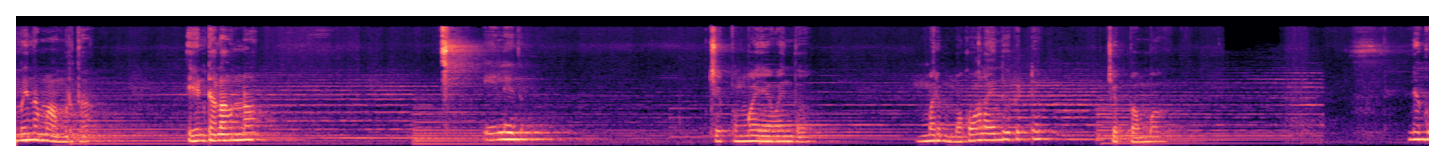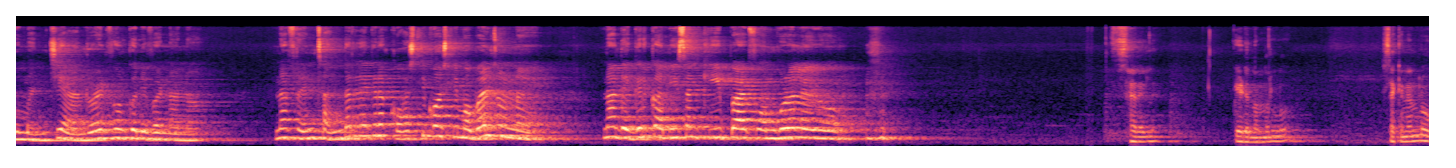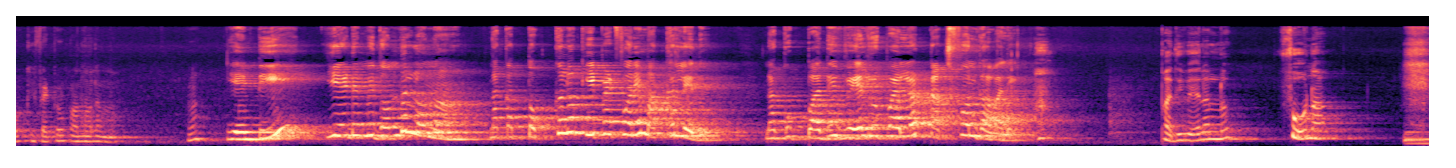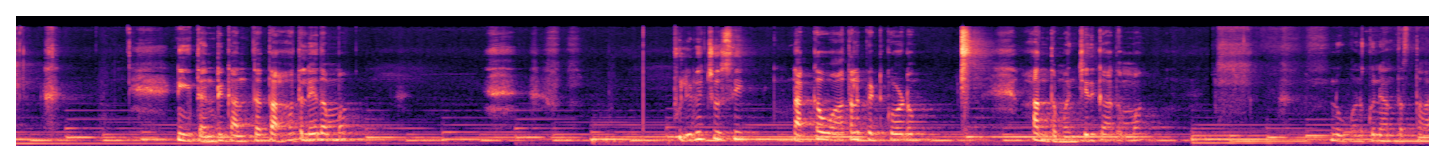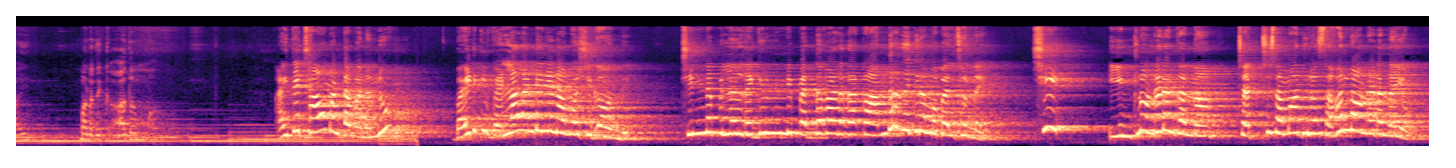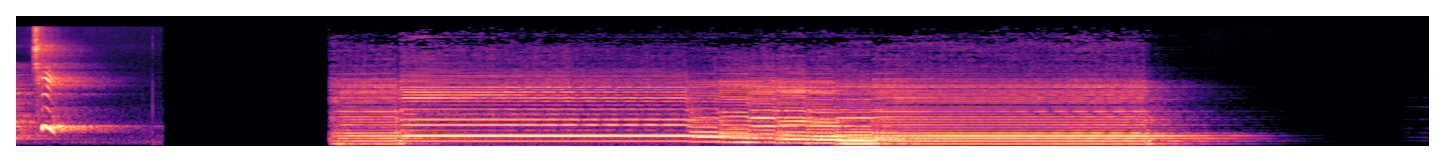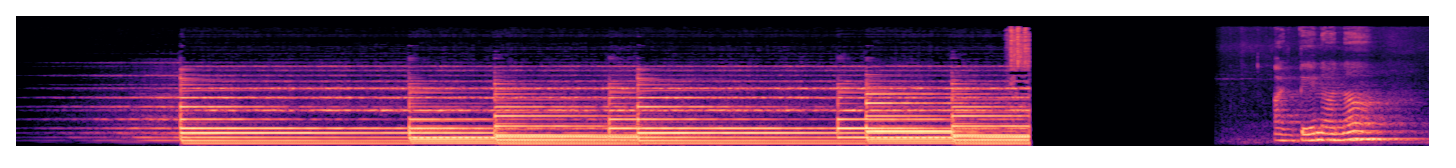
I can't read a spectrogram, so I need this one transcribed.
ఏమైందమ్మా అమృత? ఏంటి అలా ఉన్నావు? ఏం లేదు. చెప్పమ్మా ఏమైందో? మరి ముఖం అలా ఎందుకు పెట్టావు? చెప్పమ్మా. నాకు మంచి ఆండ్రాయిడ్ ఫోన్ కొనివ్వండి నాన్న. నా ఫ్రెండ్స్ అందరి దగ్గర కాస్ట్లీ కాస్ట్లీ మొబైల్స్ ఉన్నాయి. నా దగ్గర కనీసం కీప్యాడ్ ఫోన్ కూడా లేదు. సరేలే. ఏడు వందల్లో సెకండ్ హ్యాండ్లో ఒక ఫెట్ పొందాలమ్మా ఏంటి? ఏడెనిమిది వందల్లోనా నాకు ఆ తొక్కలో కీప్యాడ్ ఫోన్ ఏం అక్కర్లేదు. నాకు పదివేల రూపాయల్లో టచ్ ఫోన్ కావాలి. పదివేలల్లో? ఫోనా? నీ తండ్రికి అంత తాహత లేదమ్మా. పులిని చూసి నక్క వాతలు పెట్టుకోవడం అంత మంచిది కాదమ్మా. నువ్వు అనుకునే అంత స్థాయి మనది కాదమ్మా. అయితే చావమంటావా నన్ను? బయటికి వెళ్ళాలంటేనే నామోషిగా ఉంది. చిన్న పిల్లల దగ్గర నుండి పెద్దవాళ్ళ దాకా అందరి దగ్గర మొబైల్స్ ఉన్నాయి. ఛీ! ఈ ఇంట్లో ఉండడం కన్నా చచ్చి సమాధిలో సవల్లో ఉండడం నయం. ఛీ!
